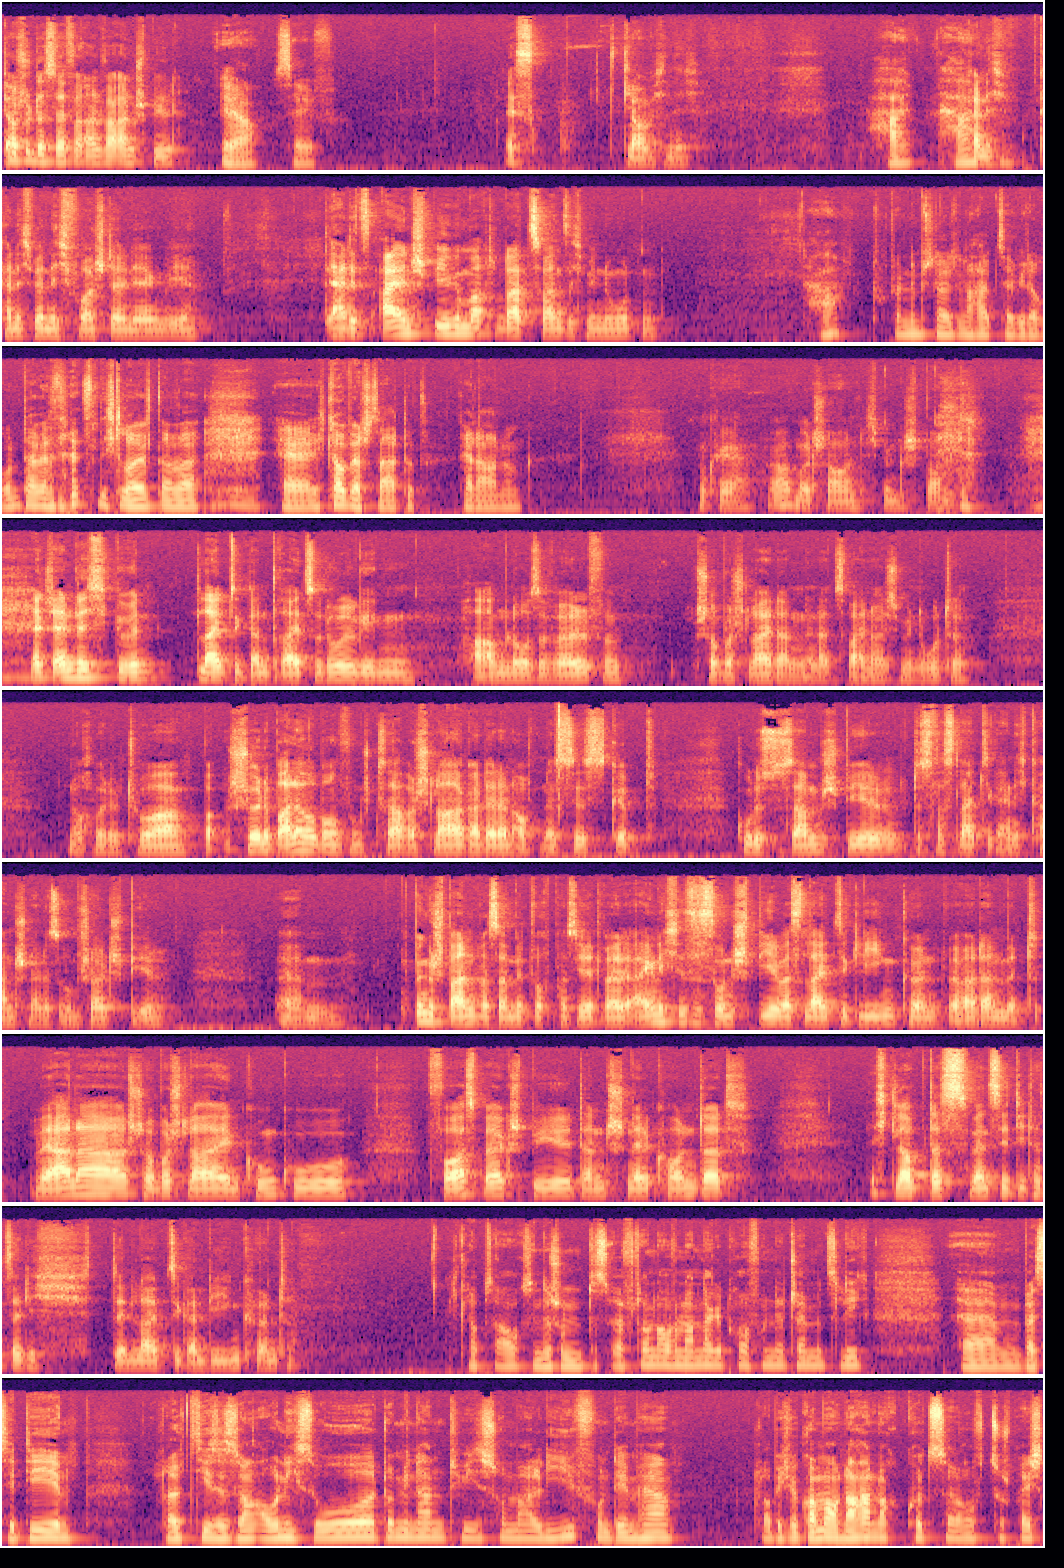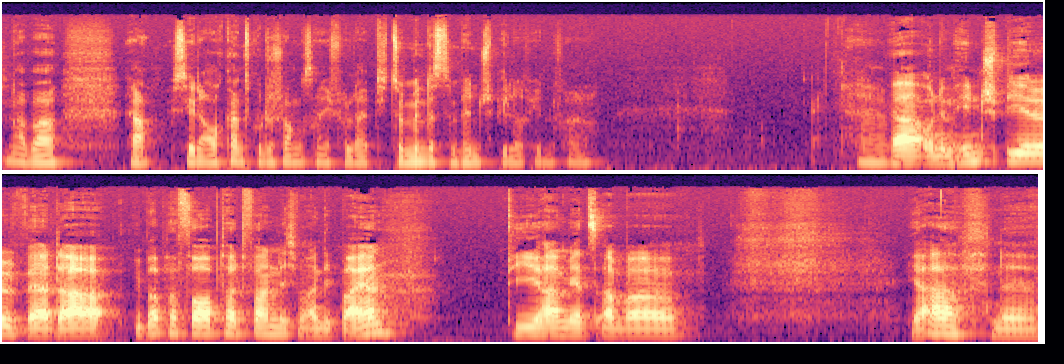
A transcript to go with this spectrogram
Glaubst du, dass er von Anfang an spielt? Ja, safe. Es glaube ich nicht. Ha, ha. Kann, ich, kann ich mir nicht vorstellen irgendwie. Er hat jetzt ein Spiel gemacht und da 20 Minuten. Ja, tut dann nimm schnell in der Halbzeit wieder runter, wenn es jetzt nicht läuft, aber äh, ich glaube, er startet. Keine Ahnung. Okay, ja, mal schauen. Ich bin gespannt. Letztendlich gewinnt Leipzig dann 3 zu 0 gegen harmlose Wölfe. Schoberschlei dann in der 92 Minute noch mit dem Tor. Schöne Balleroberung von Xaver Schlager, der dann auch einen Assist gibt. Gutes Zusammenspiel, das, was Leipzig eigentlich kann, schnelles Umschaltspiel. Ähm, ich bin gespannt, was am Mittwoch passiert, weil eigentlich ist es so ein Spiel, was Leipzig liegen könnte, wenn man dann mit Werner, Schoboschlein, Kunku, Forsberg spielt, dann schnell kontert. Ich glaube, dass Man City tatsächlich den Leipzigern liegen könnte. Ich glaube es auch. Sind ja schon des Öfteren aufeinander getroffen in der Champions League. Ähm, bei City läuft die Saison auch nicht so dominant, wie es schon mal lief. Von dem her glaube ich, wir kommen auch nachher noch kurz darauf zu sprechen. Aber ja, ich sehe da auch ganz gute Chancen eigentlich für Leipzig, zumindest im Hinspiel auf jeden Fall. Ähm. Ja, und im Hinspiel, wer da überperformt hat, fand ich, waren die Bayern. Die haben jetzt aber, ja, eine,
